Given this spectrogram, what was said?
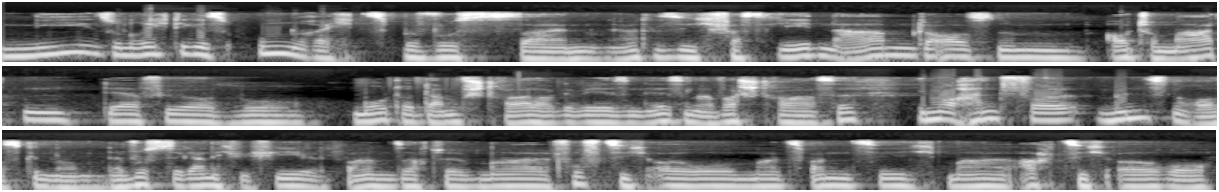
nie so ein richtiges Unrechtsbewusstsein. Er hatte sich fast jeden Abend aus einem Automaten, der für so Motordampfstrahler gewesen ist, in der Waschstraße, immer Handvoll Münzen rausgenommen. Der wusste gar nicht, wie viel. Es waren, sagte, mal 50 Euro, mal 20, mal 80 Euro.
